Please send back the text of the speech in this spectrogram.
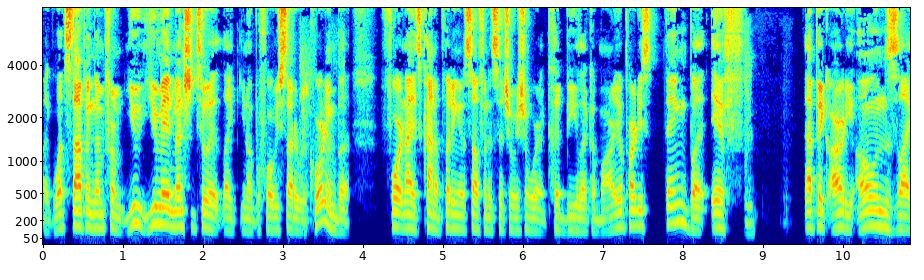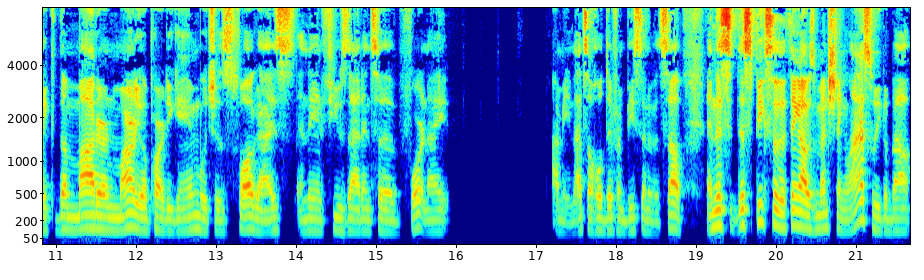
Like, what's stopping them from you? You made mention to it, like you know, before we started recording, but Fortnite's kind of putting itself in a situation where it could be like a Mario Party thing. But if hmm. Epic already owns like the modern Mario Party game, which is Fall Guys, and they infuse that into Fortnite, I mean, that's a whole different beast in of itself. And this this speaks to the thing I was mentioning last week about,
